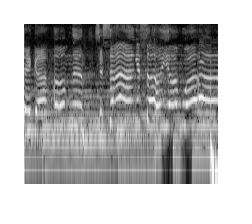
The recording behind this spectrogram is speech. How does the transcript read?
내가 없는 세상에서 영원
